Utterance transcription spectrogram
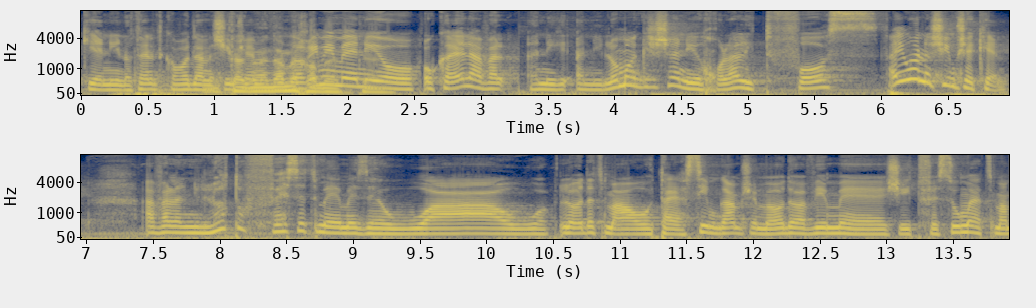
כי אני נותנת כבוד לאנשים כן, שהם מבוגרים ממני, כן. או, או כאלה, אבל אני, אני לא מרגישה שאני יכולה לתפוס... היו אנשים שכן. אבל אני לא תופסת מהם איזה וואו, לא יודעת מה, או טייסים גם שמאוד אוהבים אה, שיתפסו מעצמם.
